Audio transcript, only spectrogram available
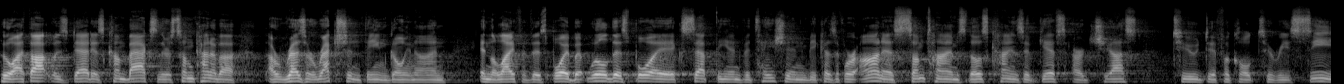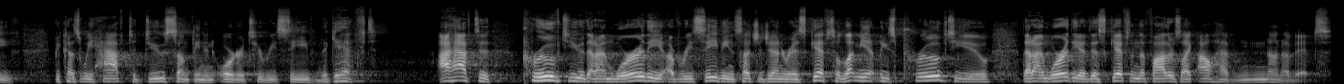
who I thought was dead has come back. So there's some kind of a, a resurrection theme going on in the life of this boy, but will this boy accept the invitation? Because if we're honest, sometimes those kinds of gifts are just too difficult to receive because we have to do something in order to receive the gift. I have to prove to you that I'm worthy of receiving such a generous gift. So let me at least prove to you that I'm worthy of this gift. And the father's like, I'll have none of it.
